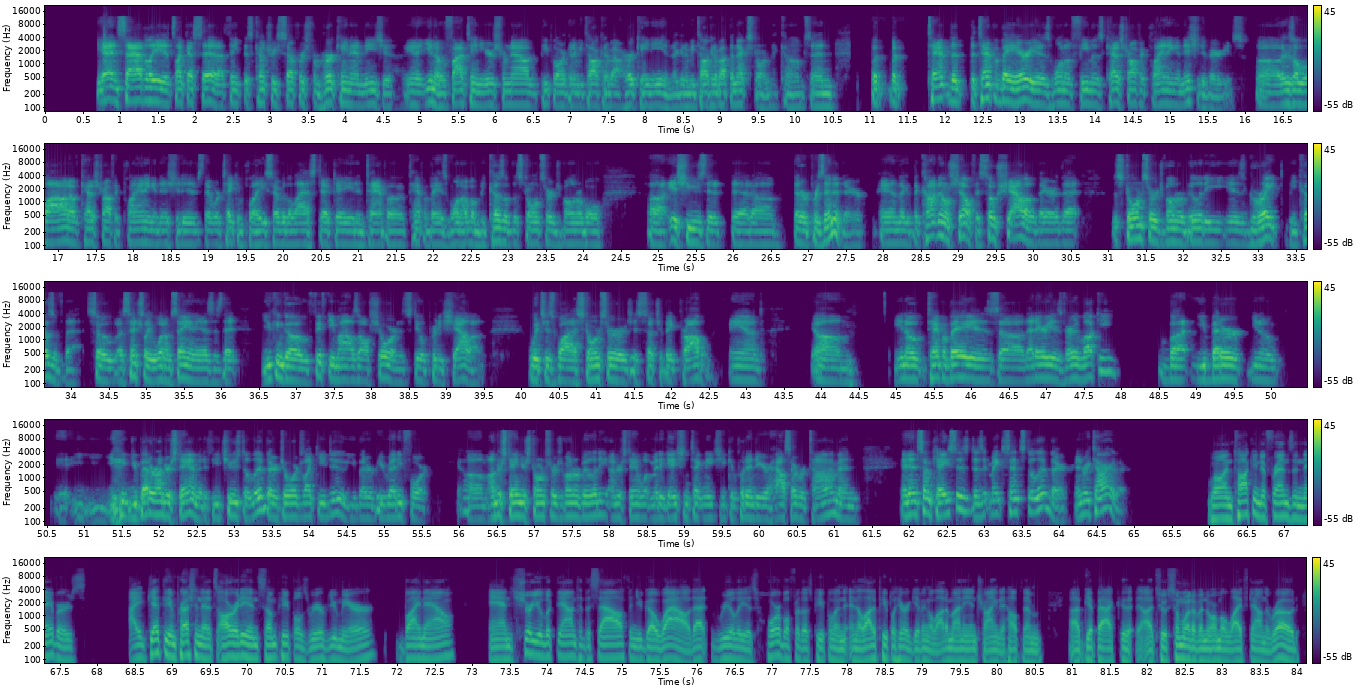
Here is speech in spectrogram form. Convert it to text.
Yeah, and sadly, it's like I said, I think this country suffers from hurricane amnesia. You know, five, ten years from now, people aren't going to be talking about Hurricane Ian. They're going to be talking about the next storm that comes. And but but Tampa, the, the Tampa Bay area is one of FEMA's catastrophic planning initiative areas. Uh, there's a lot of catastrophic planning initiatives that were taking place over the last decade, and Tampa Tampa Bay is one of them because of the storm surge vulnerable uh, issues that that uh, that are presented there. And the, the continental shelf is so shallow there that the storm surge vulnerability is great because of that. So essentially, what I'm saying is is that you can go 50 miles offshore and it's still pretty shallow, which is why storm surge is such a big problem. And um, you know, Tampa Bay is uh, that area is very lucky, but you better you know you, better understand that if you choose to live there, George, like you do, you better be ready for it. Um, understand your storm surge vulnerability. Understand what mitigation techniques you can put into your house over time, and and in some cases, does it make sense to live there and retire there? Well, in talking to friends and neighbors, I get the impression that it's already in some people's rearview mirror by now. And sure, you look down to the south and you go, wow, that really is horrible for those people. And, and a lot of people here are giving a lot of money and trying to help them uh, get back uh, to somewhat of a normal life down the road.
